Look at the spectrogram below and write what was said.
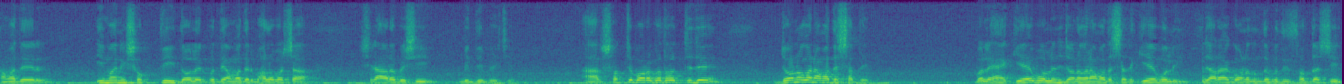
আমাদের ইমানি শক্তি দলের প্রতি আমাদের ভালোবাসা সেটা আরও বেশি বৃদ্ধি পেয়েছে। আর সবচেয়ে বড় কথা হচ্ছে যে, জনগণ আমাদের সাথে। বলে হ্যাঁ কে বলেন জনগণ আমাদের সাথে কে বলি? যারা গণতন্ত্রের প্রতি শ্রদ্ধাশীল,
